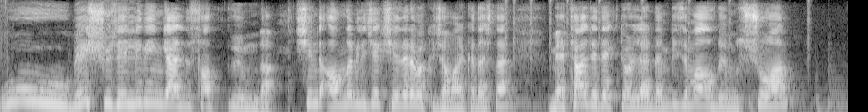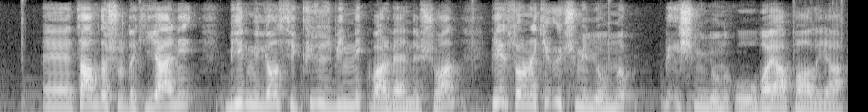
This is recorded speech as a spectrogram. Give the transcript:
Uuu 550 bin geldi sattığımda. Şimdi alınabilecek şeylere bakacağım arkadaşlar. Metal dedektörlerden bizim aldığımız şu an e, tam da şuradaki. Yani 1 milyon 800 binlik var bende şu an. Bir sonraki 3 milyonluk 5 milyonluk. Oo bayağı pahalı ya.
